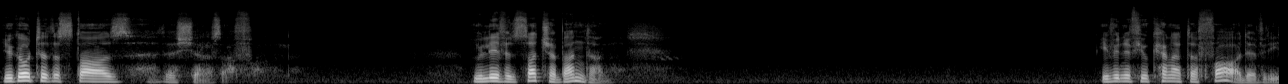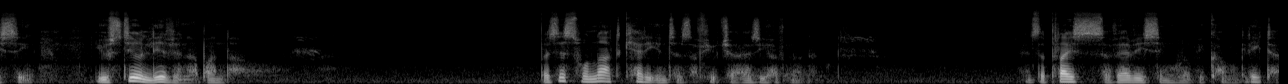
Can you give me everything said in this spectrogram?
You go to the stores, the shelves are full. You live in such abundance. Even if you cannot afford everything, you still live in abundance. But this will not carry into the future as you have known it. And the price of everything will become greater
